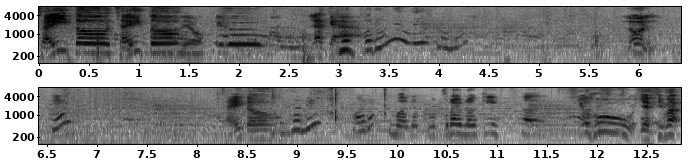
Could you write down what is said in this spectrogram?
Chaito, chaito. Adiós. No, Laca. por una vez, mamá. LOL. ¿Qué? Chaito. ¿Va a? ¿Ahora? Vale, pues tráelo aquí. Yuhu. Y encima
